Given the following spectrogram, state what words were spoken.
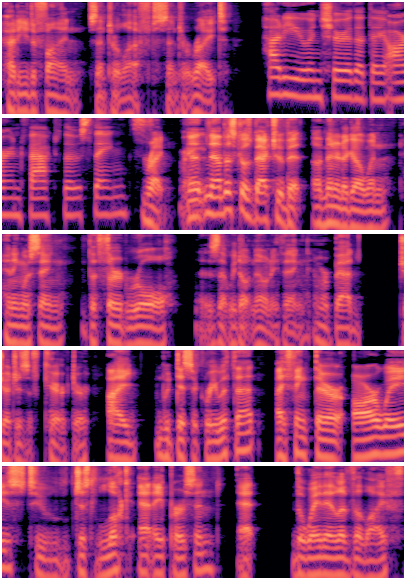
how do you define center left, center right? How do you ensure that they are in fact those things? Right. Right. Now, now this goes back to a bit a minute ago when Henning was saying the third rule is that we don't know anything and we're bad judges of character. I would disagree with that. I think there are ways to just look at a person, at the way they live the life,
